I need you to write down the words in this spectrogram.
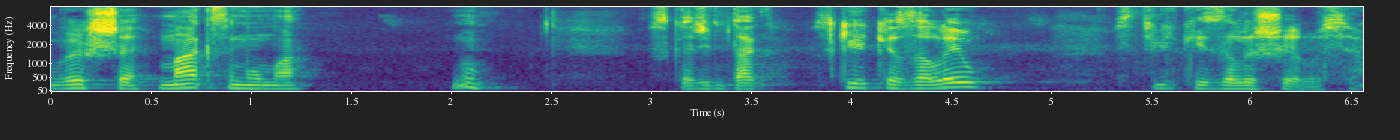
Вище максимума. Ну, скажімо так, скільки залив, стільки й залишилося.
